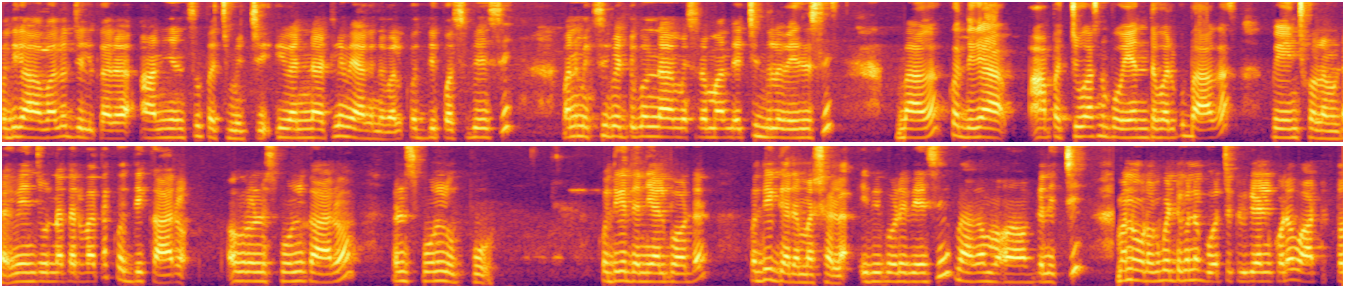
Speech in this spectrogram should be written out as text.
కొద్దిగా ఆవాలు జీలకర్ర ఆనియన్స్ పచ్చిమిర్చి ఇవన్నిటిని వేగనివ్వాలి. కొద్దిగా పసుపు వేసి మనం మిక్సీ పెట్టుకున్న మిశ్రమాన్ని తెచ్చి ఇందులో వేసేసి బాగా కొద్దిగా ఆ పచ్చి వాసన పోయేంత వరకు బాగా వేయించుకోవాలన్నమాట. వేయించుకున్న తర్వాత కొద్ది కారం ఒక రెండు స్పూన్లు కారం రెండు స్పూన్లు ఉప్పు కొద్దిగా ధనియాల పౌడర్ కొద్దిగా గరం మసాలా ఇవి కూడా వేసి బాగా మగ్గనిచ్చి మనం ఉడకబెట్టుకున్న గోరుచిక్కుడుకాయలను కూడా వాటర్తో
